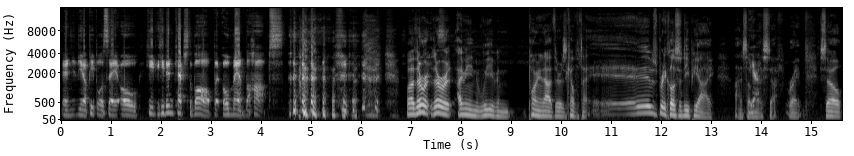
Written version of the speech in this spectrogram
And, you know, people say, oh, he, he didn't catch the ball, but oh man, the hops. well, there were, there were, I mean, we even pointed out there was a couple times, it was pretty close to DPI on some yeah. of this stuff, right? So,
